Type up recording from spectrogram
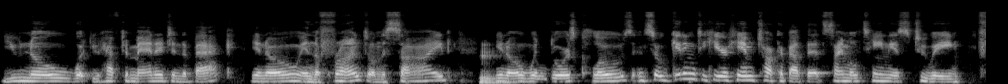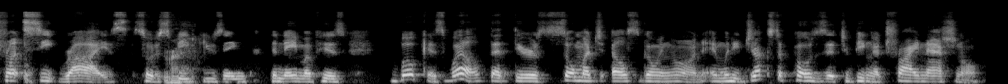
You know what you have to manage in the back, you know, in the front, on the side, mm-hmm. you know, when doors close. And so getting to hear him talk about that simultaneous to a front seat rise, so to speak, right. using the name of his book as well, that there's so much else going on. And when he juxtaposes it to being a tri-national,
